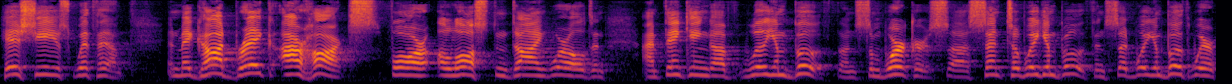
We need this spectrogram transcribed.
his sheaves with him. And may God break our hearts for a lost and dying world. And I'm thinking of William Booth and some workers uh, sent to William Booth and said, William Booth, we're,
